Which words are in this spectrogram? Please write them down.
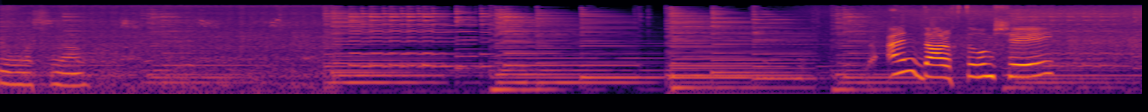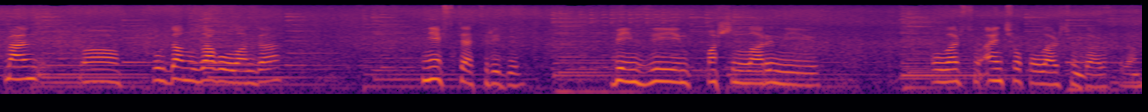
yığılmasına. Ən darıxdığım şey mən a, buradan uzaq olanda neft tətiridir. Benzin, maşınların iyi. Onlar üçün, ən çox onlar üçün darıxıram.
